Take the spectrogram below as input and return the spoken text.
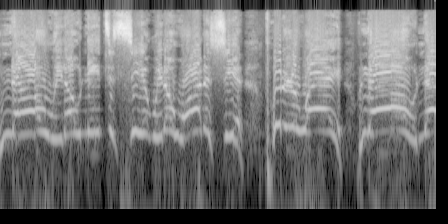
no, we don't need to see it. We don't want to see it. Put it away. No, no."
